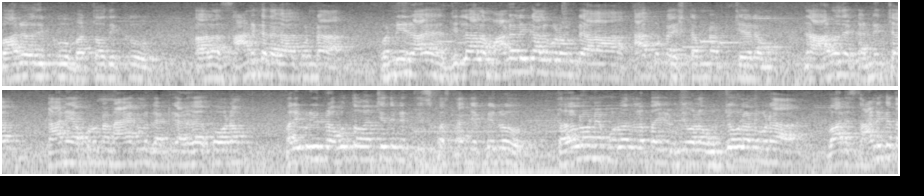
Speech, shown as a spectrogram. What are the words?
భార్యో దిక్కు భర్తో దిక్కు అలా స్థానికత కాకుండా కొన్ని రా జిల్లాల మాండలికాలు కూడా ఉంటే కాకుండా ఇష్టం ఉన్నట్టు చేయడం ఆ రోజే ఖండించాం. కానీ అప్పుడున్న నాయకులు గట్టిగా అడగకపోవడం మరి ఇప్పుడు ఈ ప్రభుత్వం వచ్చింది నేను తీసుకొస్తాను చెప్పారు త్వరలోనే మూడు వందల పదిహేడు జీవుల ఉద్యోగులను కూడా వారి స్థానికత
